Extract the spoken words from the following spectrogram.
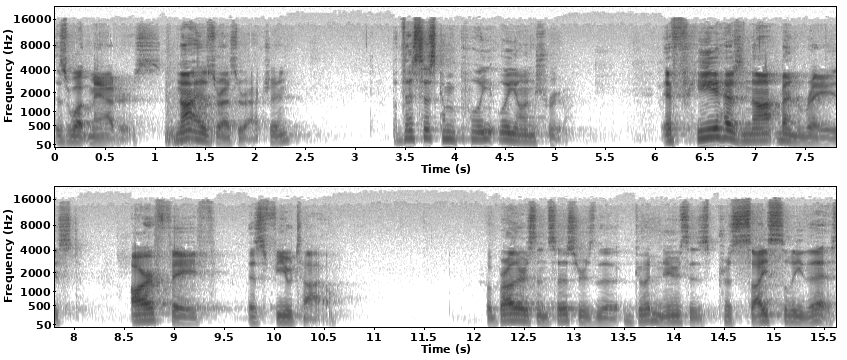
is what matters, not his resurrection. But this is completely untrue. If he has not been raised, our faith is futile. But, brothers and sisters, the good news is precisely this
